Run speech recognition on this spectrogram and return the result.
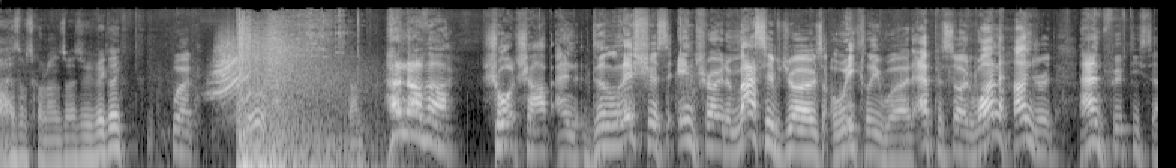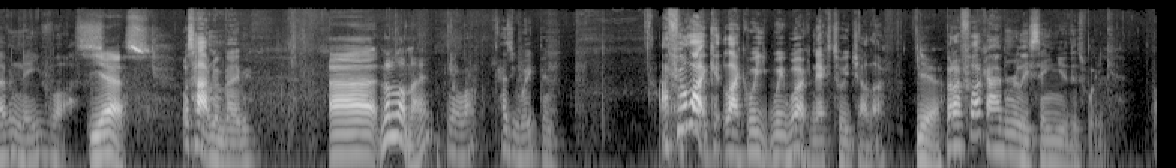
guys, what's going on? It's Weekly. Word. Done. Another short, sharp, and delicious intro to Massive Joe's Weekly Word, episode 157, Neve. Yes. What's happening, baby? Uh, not a lot, mate. Not a lot. How's your week been? I feel like like we, we work next to each other, Yeah. but I feel like I haven't really seen you this week.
